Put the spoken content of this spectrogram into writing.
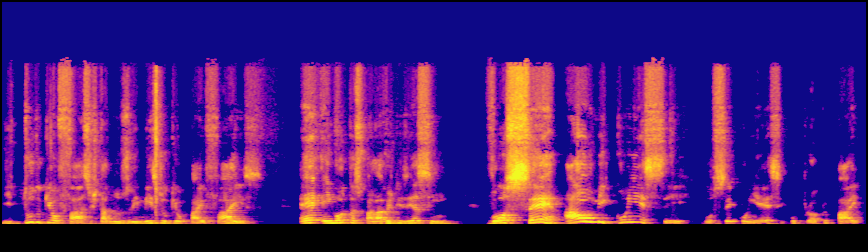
E tudo que eu faço está nos limites do que o Pai faz, é, em outras palavras, dizer assim: você, ao me conhecer, você conhece o próprio Pai.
